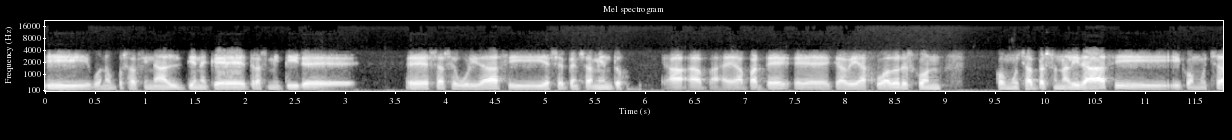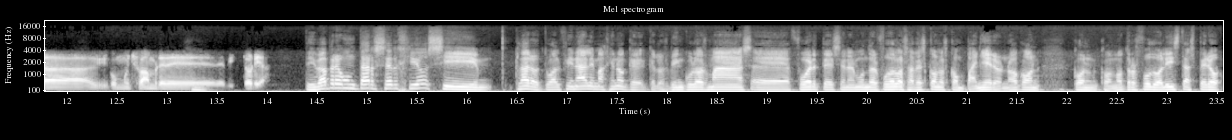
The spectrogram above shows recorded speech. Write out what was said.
y bueno, pues al final tiene que transmitir eh, esa seguridad y ese pensamiento. aparte que había jugadores con, con mucha personalidad y, con mucha y con mucho hambre de victoria. Te iba a preguntar, Sergio, si, claro, tú al final imagino que, los vínculos más eh, fuertes en el mundo del fútbol los haces con los compañeros, no con, con, otros futbolistas, pero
